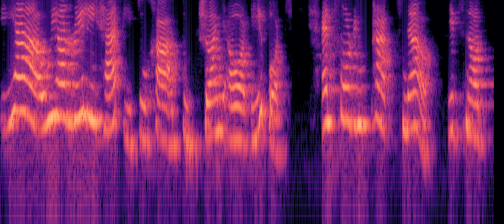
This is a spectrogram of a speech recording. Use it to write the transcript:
Yeah, we are really happy to have to join our efforts. And for impact now, it's not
